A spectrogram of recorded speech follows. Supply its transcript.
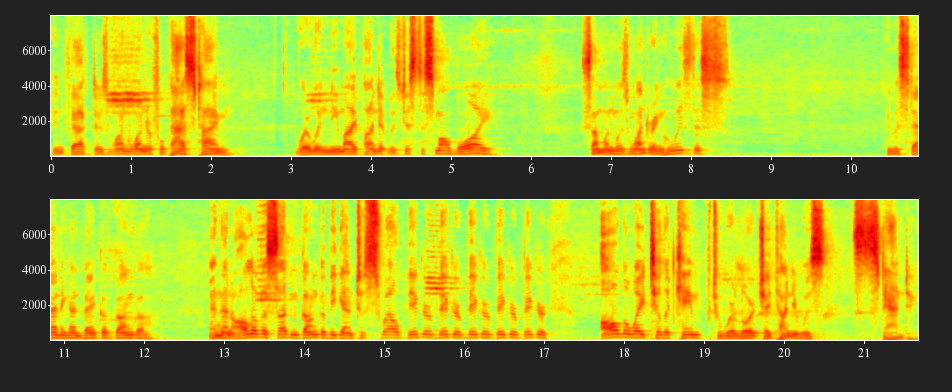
In fact, there's one wonderful pastime where when Nimai Pandit was just a small boy, someone was wondering, who is this? He was standing on bank of Ganga. And then all of a sudden, Ganga began to swell bigger, bigger, bigger, bigger, bigger, all the way till it came to where Lord Chaitanya was standing.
